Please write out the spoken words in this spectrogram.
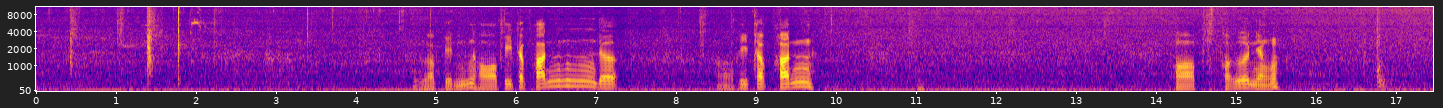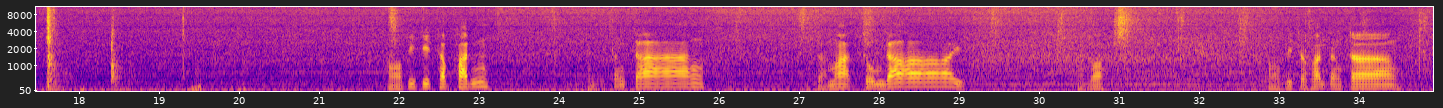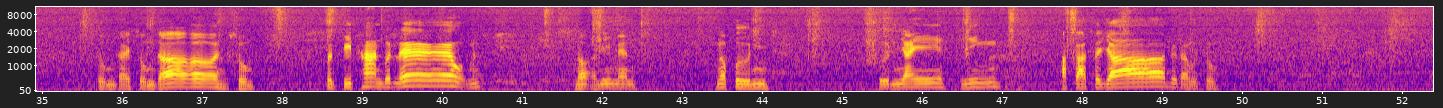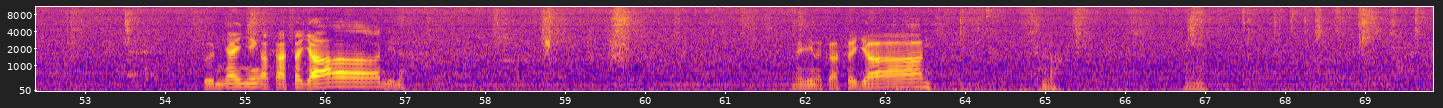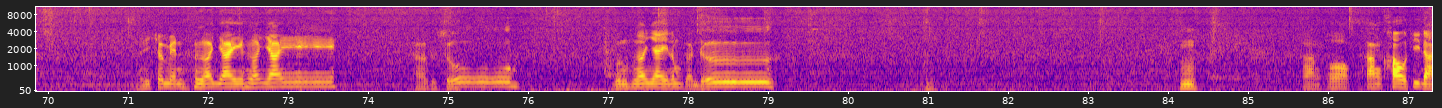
ถือว่าเป็นหอพิพิธภัณฑ์เด้อหอพิพิธภัณฑ์หอเขาเอิ้นหยังหอพิพิธภัณฑ์ ต่างๆ สามารถชมได้เห็นว่าพิพิธภัณฑ์ต่างๆ ชมได้ชมได้ชมเป็นปิดห้านเบิดแล้วมันเนาะอันนี้แม่นเนาะปืน ปืนใหญ่ยิงอากาศยานด้วยท่านผู้ชม ปืนใหญ่ยิงอากาศยานนี่นะในยิงอากาศยานเนาะอืมอันนี้จะเป็นเหือใหญ่เหือใหญ่ท่านผู้ชมเบิ่งเหือใหญ่น้ำกันเด้ออืมอืม ทางออกทางเข้าที่ไหน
